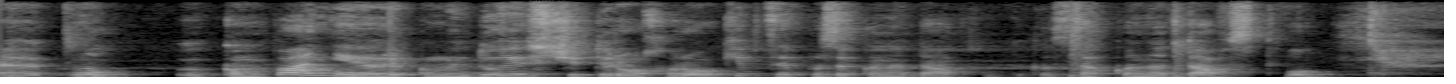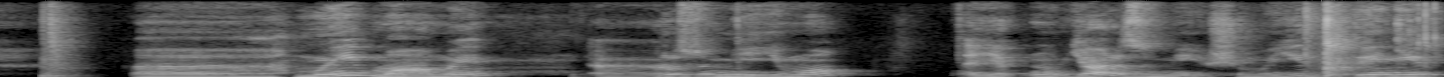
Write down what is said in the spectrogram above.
Е, Ну, компанія рекомендує з 4 років, це по законодавству. законодавству. Ми, мами, розуміємо, як, ну, я розумію, що моїй дитині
